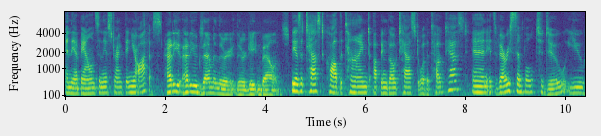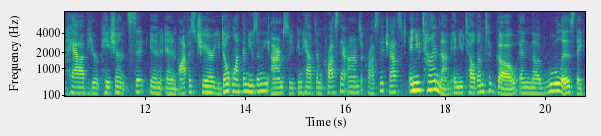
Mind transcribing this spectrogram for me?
and their balance and their strength in your office. How do you how do you examine their, their gait and balance? There's a test called the timed up and go test or the tug test, and it's very simple to do. You have your patient sit in an office chair. You don't want them using the arms, so you can have them cross their arms across their chest, and you time them and you tell them to go. And the rule is they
